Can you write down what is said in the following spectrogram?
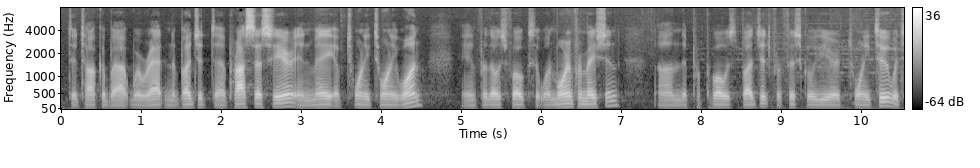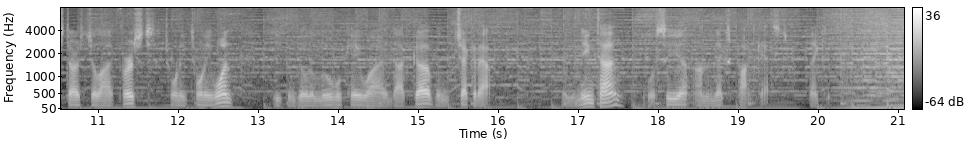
to talk about where we're at in the budget uh, process here in May of 2021. And for those folks that want more information on the proposed budget for fiscal year 22, which starts July 1st, 2021, you can go to louisvilleky.gov and check it out. In the meantime, we'll see you on the next podcast. Thank you.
